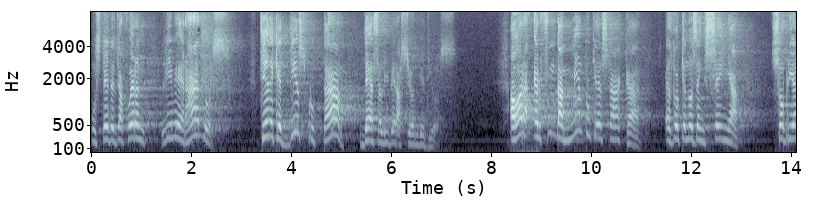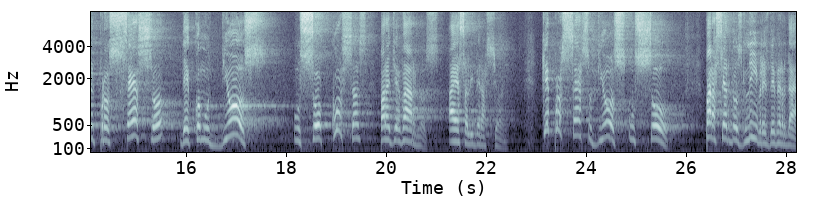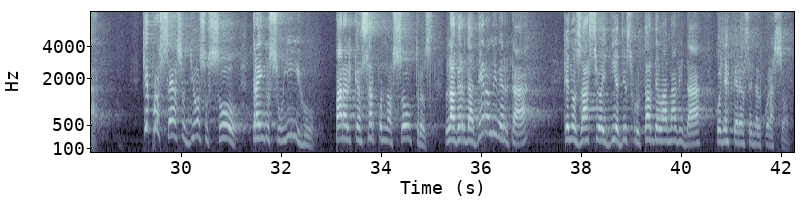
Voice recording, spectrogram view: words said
Ustedes ya fueron liberados. Tiene que disfrutar de esa liberación de Dios. Ahora, el fundamento que está acá es lo que nos enseña sobre el proceso de cómo Dios usó cosas para levar-nos a essa liberação. Que processo Deus usou para sermos livres de verdade? Que processo Deus usou traindo seu Hijo para alcançar por nós outros a verdadeira liberdade que nos hace hoje dia disfrutar de la Navidad com esperança no coração?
